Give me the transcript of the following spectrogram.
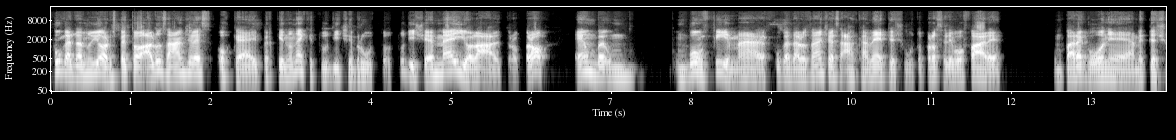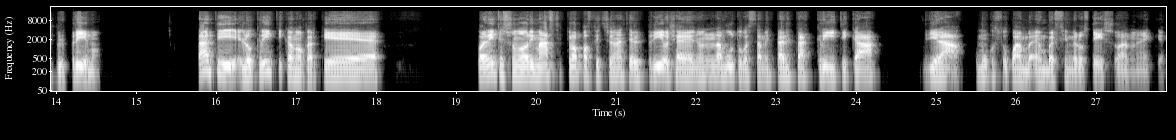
Fuga da New York rispetto a Los Angeles, ok, perché non è che tu dici brutto, tu dici è meglio l'altro, però è un, un, un buon film, eh? Fuga da Los Angeles anche a me è piaciuto, però se devo fare un paragone a me piace più il primo. Tanti lo criticano perché probabilmente sono rimasti troppo affezionati al primo, cioè non hanno avuto questa mentalità critica di dire ah, comunque sto qua è un bel film lo stesso, eh? non è che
